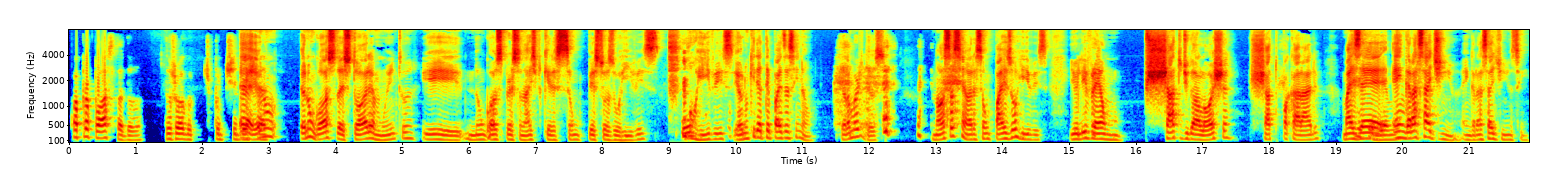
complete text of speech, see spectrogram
com a proposta do, do jogo. Tipo, te é, eu não, eu não gosto da história muito e não gosto dos personagens porque eles são pessoas horríveis. horríveis. Eu não queria ter pais assim, não. Pelo amor de Deus. Nossa senhora, são pais horríveis. E o livro é um chato de galocha, chato pra caralho. Mas é, é engraçadinho, é engraçadinho, assim.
